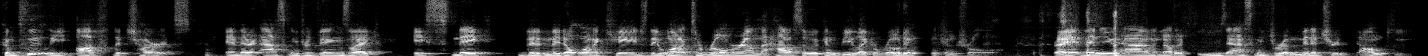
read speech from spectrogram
completely off the charts and they're asking for things like a snake then they don't want a cage. They want it to roam around the house so it can be like rodent control right? Then you have another student who's asking for a miniature donkey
